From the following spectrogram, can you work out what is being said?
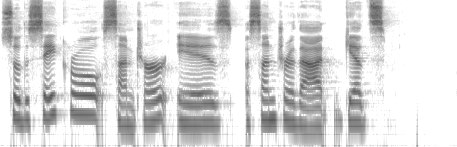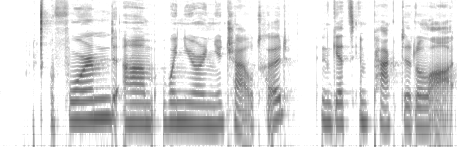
So the sacral center is a center that gets formed um, when you're in your childhood and gets impacted a lot.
